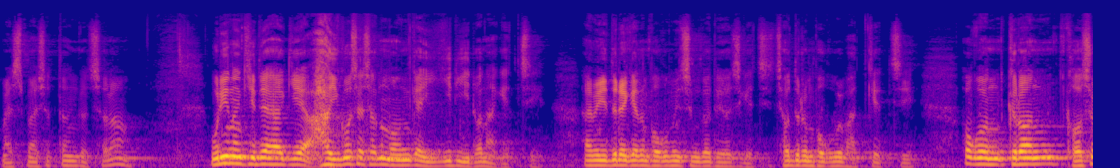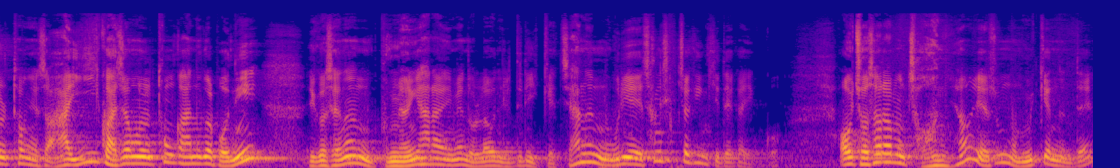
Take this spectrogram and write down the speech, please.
말씀하셨던 것처럼 우리는 기대하기에 아 이곳에서는 뭔가 일이 일어나겠지. 아니면 이들에게는 복음이 증거되어지겠지. 저들은 복음을 받겠지. 혹은 그런 것을 통해서 아 이 과정을 통과하는 걸 보니 이곳에는 분명히 하나님의 놀라운 일들이 있겠지 하는 우리의 상식적인 기대가 있고 어, 저 사람은 전혀 예수 못 믿겠는데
